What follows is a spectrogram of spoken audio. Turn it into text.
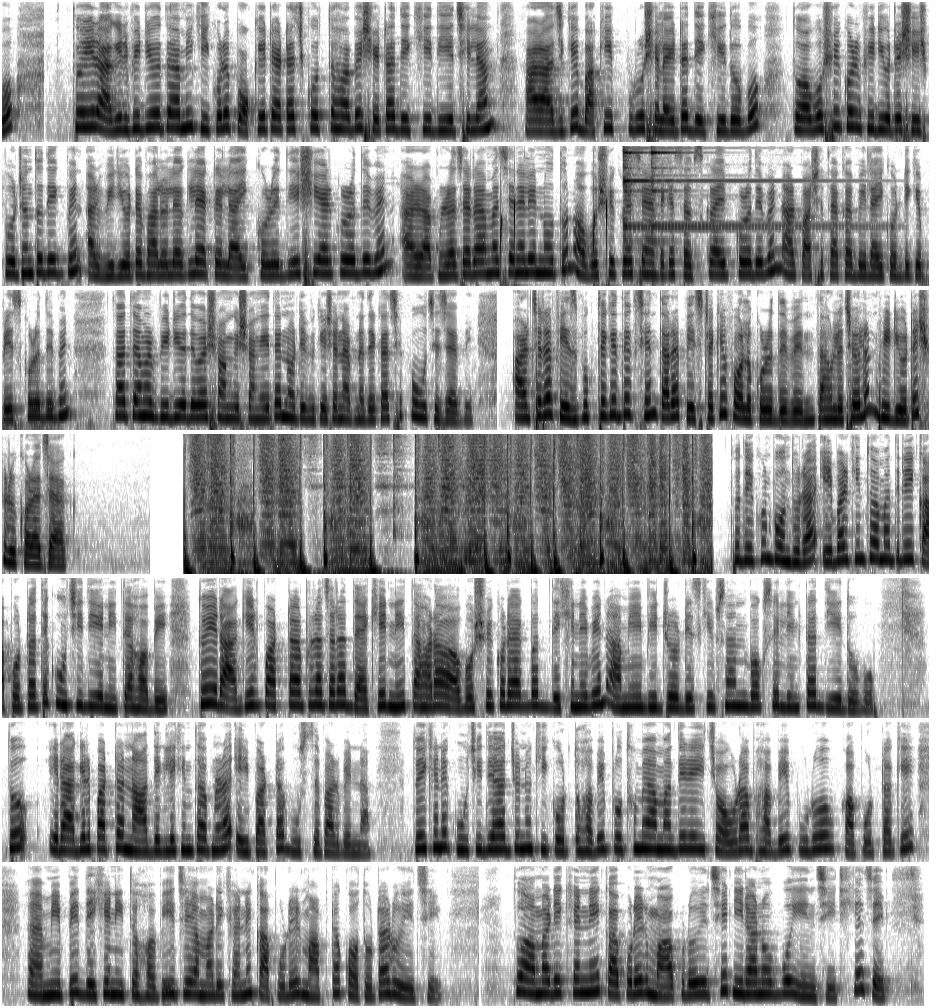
তো এর আগের ভিডিওতে আমি কি করে পকেট অ্যাটাচ করতে হবে সেটা দেখিয়ে দিয়েছিলাম। আর আজকে বাকি পুরো সেলাইটা দেখিয়ে দেবো। তো অবশ্যই করে ভিডিওটা শেষ পর্যন্ত দেখবেন। আর ভিডিওটা ভালো লাগলে একটা লাইক করে দিয়ে শেয়ার করে দেবেন। আর আপনারা যারা আমার চ্যানেলে নতুন, অবশ্যই করে চ্যানেলটাকে সাবস্ক্রাইব করে দেবেন। আর পাশে থাকা বেল আইকনটিকে প্রেস করে দেবেন। তাতে আমার ভিডিও দেওয়ার সঙ্গে সঙ্গে তার নোটিফিকেশান আপনাদের কাছে পৌঁছে যাবে। আর যারা ফেসবুক থেকে দেখছেন, তারা পেজটাকে ফলো করে দেবেন। তাহলে চলুন ভিডিওটা শুরু করা যাক। তো দেখুন বন্ধুরা, এবার কিন্তু আমাদের এই কাপড়টাতে কুচি দিয়ে নিতে হবে। তো এর আগের পার্টটা আপনারা যারা দেখেননি, তাহারা অবশ্যই করে একবার দেখে নেবেন। আমি এই ভিডিওর ডিসক্রিপশান বক্সে লিঙ্কটা দিয়ে দেবো। তো এর আগের পার্টটা না দেখলে কিন্তু আপনারা এই পার্টটা বুঝতে পারবেন না। তো এখানে কুচি দেওয়ার জন্য কি করতে হবে? প্রথমে আমাদের এই চওড়াভাবে পুরো কাপড়টাকে মেপে দেখে নিতে হবে যে আমার এখানে কাপড়ের মাপটা কতটা রয়েছে। তো আমার এখানে কাপড়ের মাপ রয়েছে নিরানব্বই ইঞ্চি, ঠিক আছে?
